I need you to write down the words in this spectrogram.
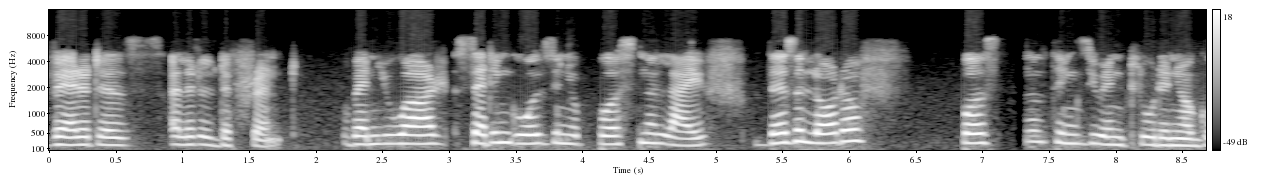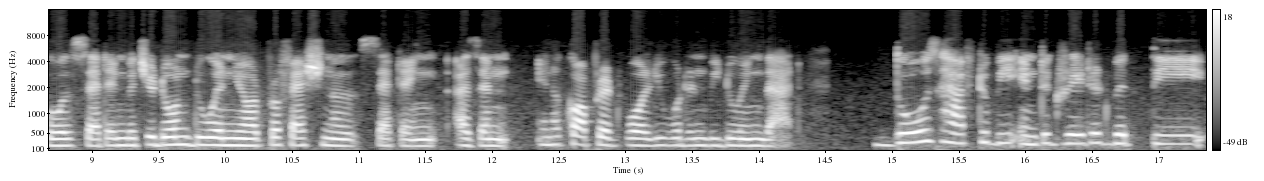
where it is a little different. When you are setting goals in your personal life, there's a lot of personal things you include in your goal setting which you don't do in your professional setting as in in a corporate world you wouldn't be doing that. Those have to be integrated with the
